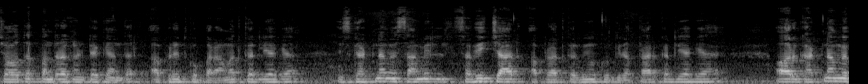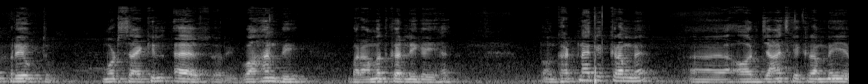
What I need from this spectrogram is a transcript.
14-15 घंटे के अंदर अपहृत को बरामद कर लिया गया। इस घटना में शामिल सभी चार अपराध कर्मियों को गिरफ़्तार कर लिया गया है और घटना में प्रयुक्त मोटरसाइकिल सॉरी, वाहन भी बरामद कर ली गई है। घटना के क्रम में और जाँच के क्रम में ये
